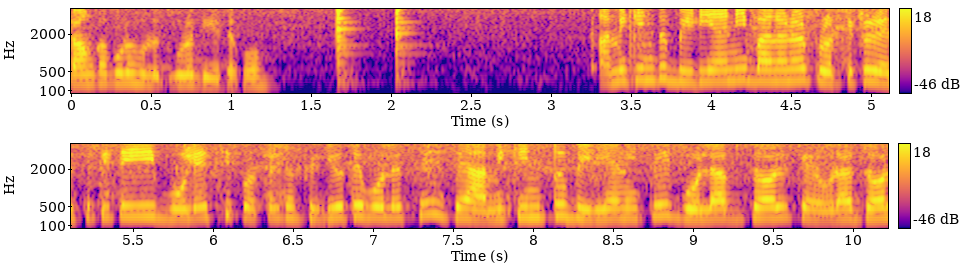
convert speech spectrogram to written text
লঙ্কা গুঁড়ো, হলুদ গুঁড়ো দিয়ে দেবো। আমি কিন্তু বিরিয়ানি বানানোর প্রত্যেকটা রেসিপিতেই বলেছি, প্রত্যেকটা ভিডিওতে বলেছি যে আমি কিন্তু বিরিয়ানিতে গোলাপ জল, কেওড়া জল,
